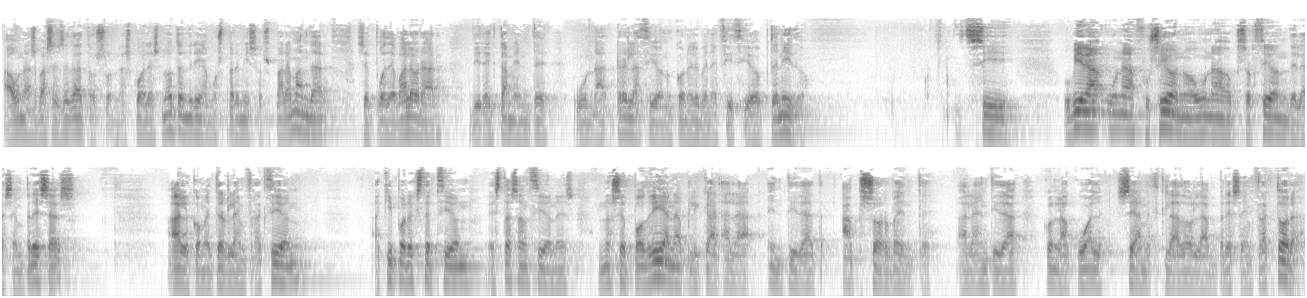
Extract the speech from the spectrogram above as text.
a unas bases de datos en las cuales no tendríamos permisos para mandar, se puede valorar directamente una relación con el beneficio obtenido. Si hubiera una fusión o una absorción de las empresas al cometer la infracción, aquí por excepción estas sanciones no se podrían aplicar a la entidad absorbente, a la entidad con la cual se ha mezclado la empresa infractora.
